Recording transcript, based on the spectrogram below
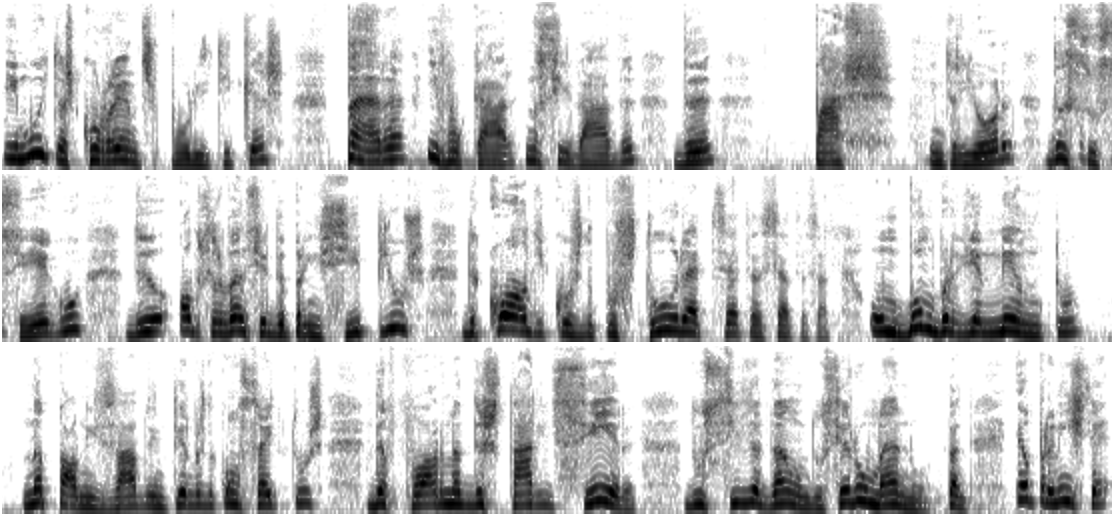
e muitas correntes políticas, para evocar necessidade de paz interior, de sossego, de observância de princípios, de códigos de postura, etc, etc, etc. Um bombardeamento napalmizado em termos de conceitos da forma de estar e de ser, do cidadão, do ser humano. Portanto, eu, para mim, isto é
